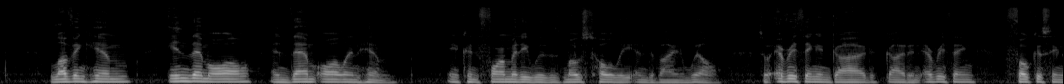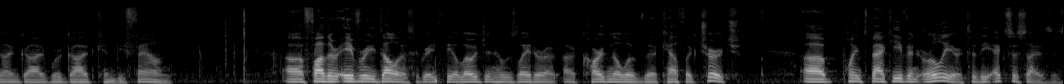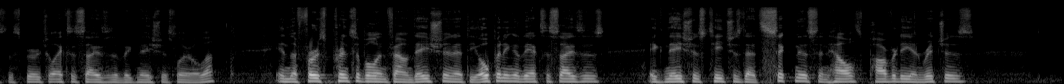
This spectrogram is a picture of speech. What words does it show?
loving Him in them all and them all in Him, in conformity with His most holy and divine will. So everything in God, God in everything, focusing on God where God can be found. Uh, Father Avery Dulles, a great theologian who was later a, a cardinal of the Catholic Church, uh, points back even earlier to the exercises, the spiritual exercises of Ignatius Loyola. In the first principle and foundation, at the opening of the exercises, Ignatius teaches that sickness and health, poverty and riches,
